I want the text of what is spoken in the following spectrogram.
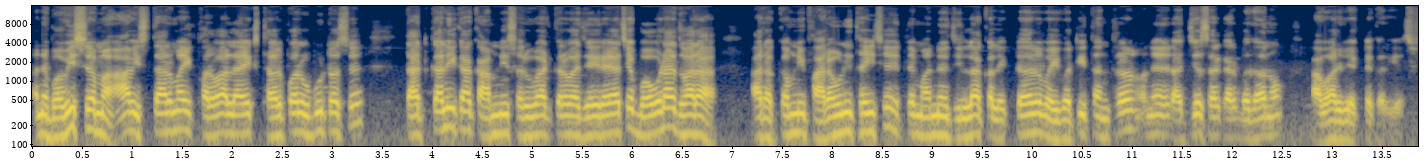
અને ભવિષ્યમાં આ વિસ્તારમાં એક ફરવાલાયક સ્થળ પર ઊભું થશે. તાત્કાલિક આ કામની શરૂઆત કરવા જઈ રહ્યા છે. બહોળા દ્વારા આ રકમની ફાળવણી થઈ છે એટલે માન્ય જિલ્લા કલેક્ટર વહીવટી તંત્ર અને રાજ્ય સરકાર બધાનો આભાર વ્યક્ત કરીએ છીએ.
